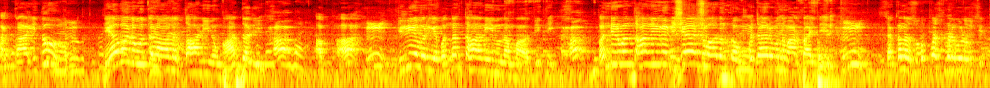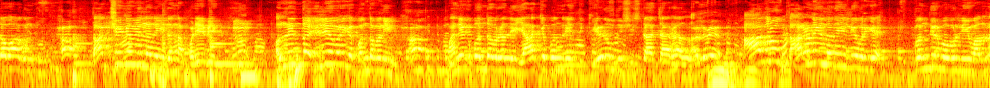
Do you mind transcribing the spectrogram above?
ಅರ್ಥ ಆಗಿದ್ದು ದೇವದೂತನಾದಂತಹ ನೀನು ಮಾತಲಿ ಅಪ್ಪ ಇಲ್ಲಿಯವರೆಗೆ ಬಂದಂತಹ ನೀನು ನಮ್ಮ ಅತಿಥಿ. ಬಂದಿರುವಂತಹ ನೀನು ವಿಶೇಷವಾದಂತಹ ಉಪಚಾರವನ್ನು ಮಾಡ್ತಾ ಇದ್ದೇನೆ. ಸಕಲ ಸೋಪಸ್ಕರಗಳು ಸಿದ್ಧವಾಗುಂಟು ದಾಕ್ಷಿಣ್ಯವಿಲ್ಲದೆ ಇದನ್ನ ಪಡೆಯಬೇಕು. ಅಲ್ಲಿಂದ ಇಲ್ಲಿಯವರೆಗೆ ಬಂದವ ನೀನು ಮನೆಗೆ ಬಂದವರಲ್ಲಿ ಯಾಕೆ ಬಂದ್ರಿ ಅಂತ ಕೇಳುವುದು ಶಿಷ್ಟಾಚಾರ ಅಲ್ಲ. ಅಲ್ವೇ ಆದ್ರೂ ಕಾರಣ ಇಲ್ಲದೆ ಇಲ್ಲಿಯವರೆಗೆ ಬಂದಿರುವವರು ನೀವು ಅಲ್ಲ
